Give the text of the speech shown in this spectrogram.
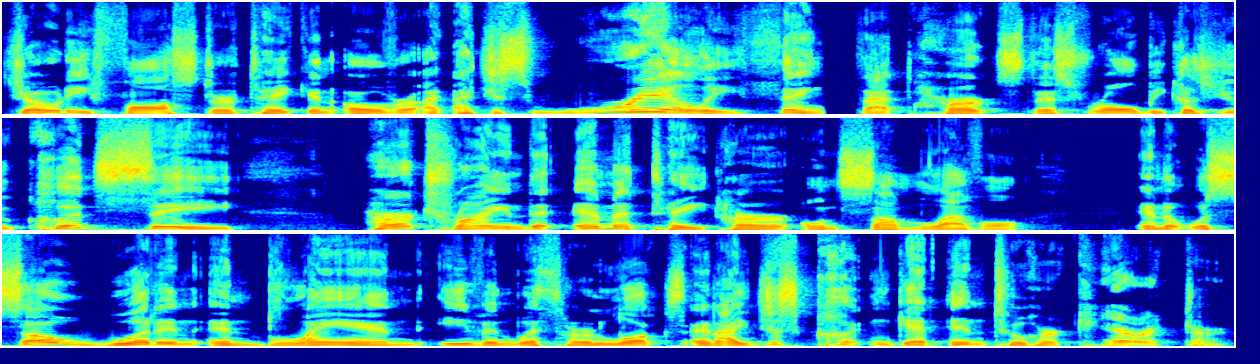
Jodie Foster taking over, I, I just really think that hurts this role because you could see her trying to imitate her on some level. And it was so wooden and bland, even with her looks. And I just couldn't get into her character.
